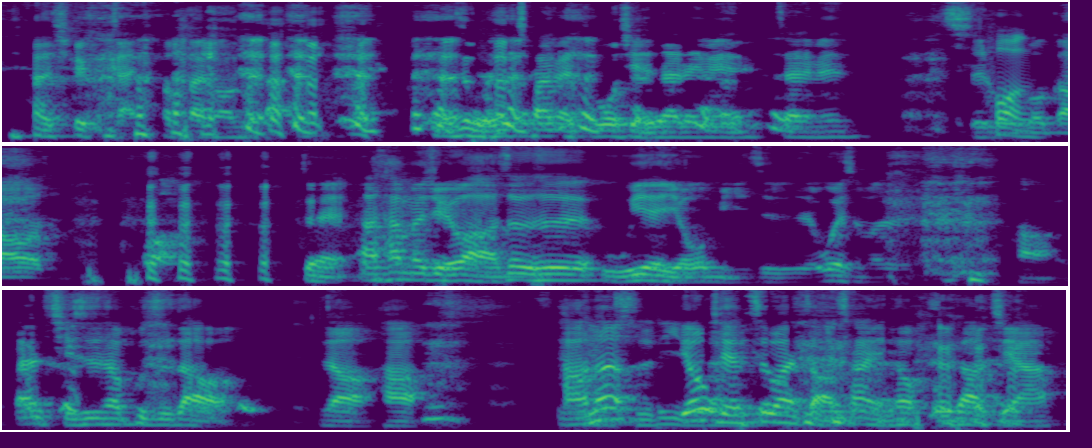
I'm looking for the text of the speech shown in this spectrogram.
要去赶到办公室，但是我就穿个拖鞋在那边在那边吃萝卜糕了，对，那他们觉得哇，这个是无业游民是不是？为什么？好，但其实他不知道，知道？好，好，那悠闲吃完早餐以后回到家。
